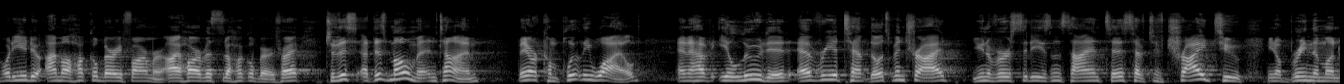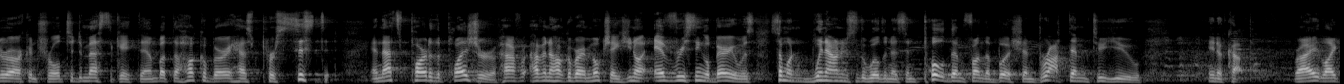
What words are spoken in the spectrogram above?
What do you do? I'm a huckleberry farmer. I harvest the huckleberries, right? To this, at this moment in time, they are completely wild and have eluded every attempt, though it's been tried. Universities and scientists have, have tried to, you know, bring them under our control, to domesticate them, but the huckleberry has persisted. And that's part of the pleasure of having a huckleberry milkshake. You know, every single berry was someone went out into the wilderness and pulled them from the bush and brought them to you in a cup, right? Like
